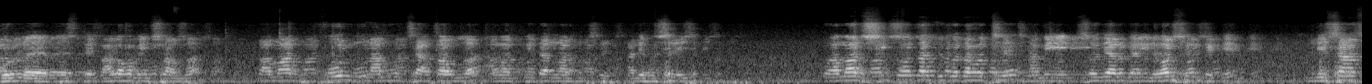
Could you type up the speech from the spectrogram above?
বুঝতে ভালো হবে ইনশাআল্লাহ। আমার ফুল নাম হচ্ছে আতাউল্লাহ, আমার পিতার নাম হচ্ছে আলী হোসেন। তো আমার শিক্ষকতার যোগ্যতা হচ্ছে আমি সৌদি আরবের ইউনিভার্সিটি থেকে লিসান্স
